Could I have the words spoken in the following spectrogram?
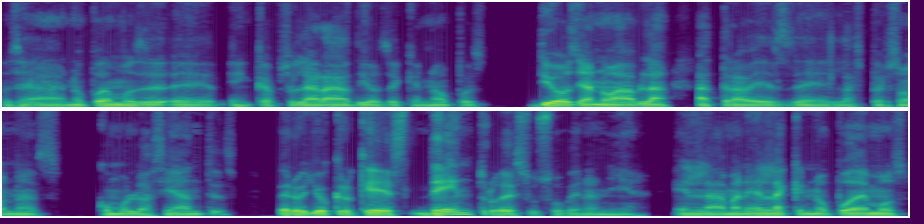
O sea, no podemos eh, encapsular a Dios de que no, pues Dios ya no habla a través de las personas como lo hacía antes. Pero yo creo que es dentro de su soberanía, en la manera en la que no podemos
